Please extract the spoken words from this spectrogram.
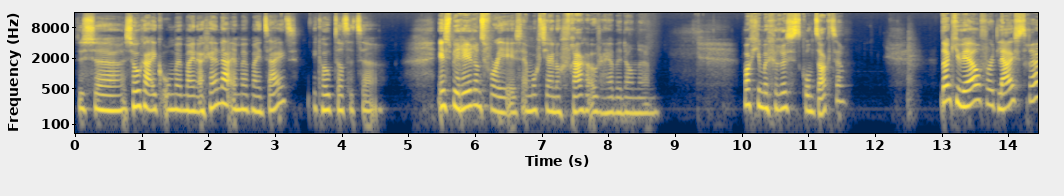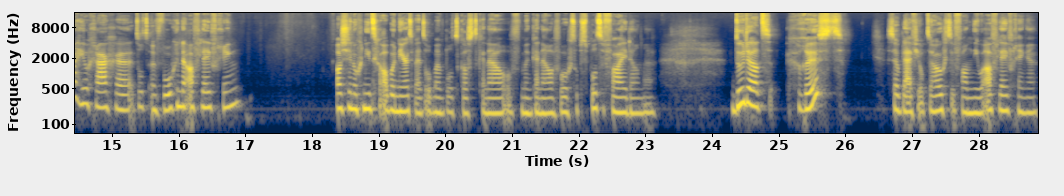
Dus uh, zo ga ik om met mijn agenda en met mijn tijd. Ik hoop dat het uh, inspirerend voor je is. En mocht je nog vragen over hebben, dan uh, mag je me gerust contacten. Dankjewel voor het luisteren. Heel graag tot een volgende aflevering. Als je nog niet geabonneerd bent op mijn podcastkanaal of mijn kanaal volgt op Spotify, dan doe dat gerust. Zo blijf je op de hoogte van nieuwe afleveringen.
